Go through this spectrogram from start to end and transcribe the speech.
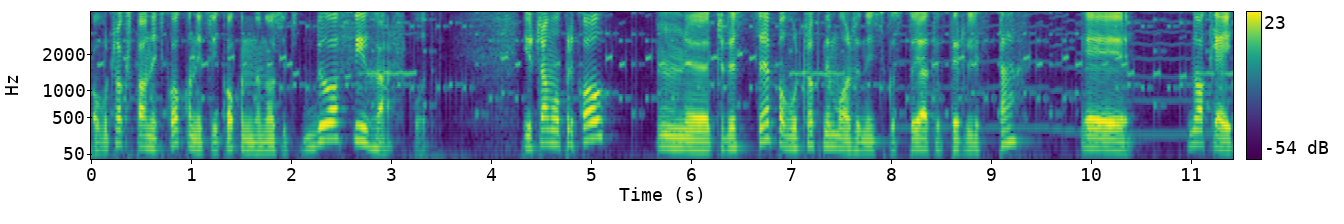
Павучок спавнить кокон, і цей кокон наносить дофіга шкоди. І чому прикол? Е, Через це павучок не може низько стояти в тирлістах. Е, Ну окей,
